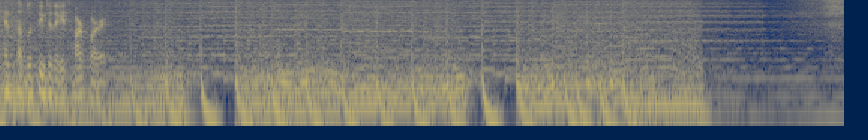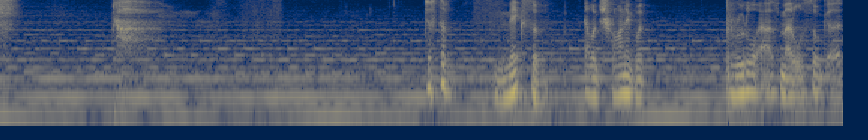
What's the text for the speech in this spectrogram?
can't stop listening to the guitar part. Just a mix of electronic with brutal ass metal is so good.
